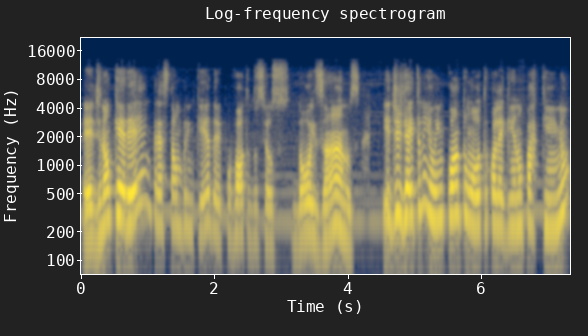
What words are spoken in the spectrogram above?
é, de não querer emprestar um brinquedo ele por volta dos seus dois anos, e de jeito nenhum, enquanto um outro coleguinha num parquinho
